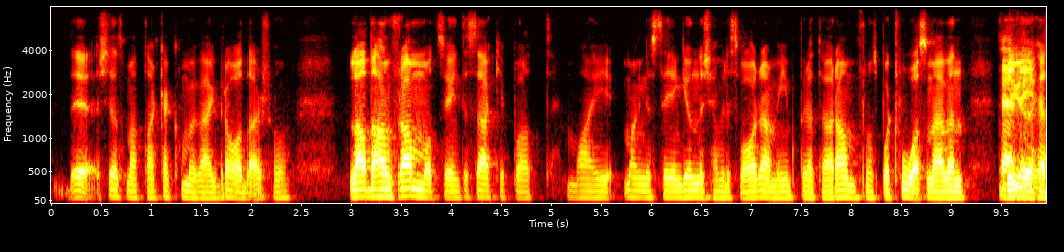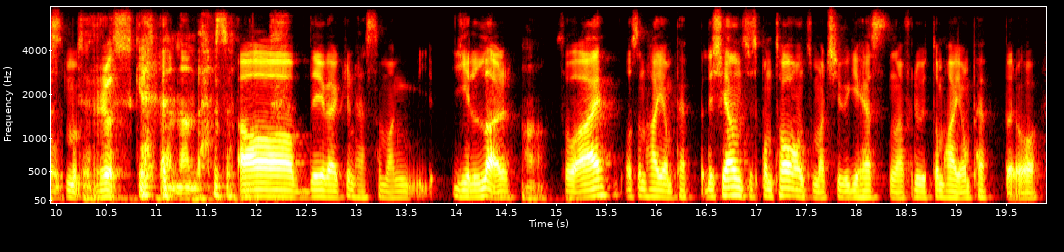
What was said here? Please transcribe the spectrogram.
det känns som att han kan komma iväg bra där. Så laddar han framåt så är jag inte säker på att Magnus Tejen Gundersen vill svara med Imperatör Am från Sport 2 som även... Den är, är häst... ruskigt spännande alltså. ja, det är verkligen en häst som man gillar. Ja. Så nej, och sen High On Pepper. Det känns ju spontant som att 20 hästarna förutom High On Pepper och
